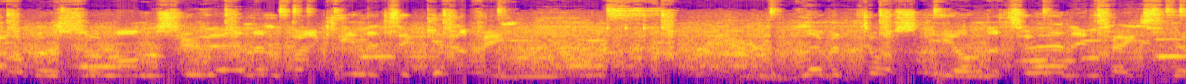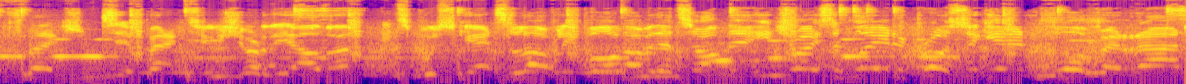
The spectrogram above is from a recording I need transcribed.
troubles from Montu there, and back in to Gavi. Lewandowski on the turn, it takes deflection. Is it back to Jordi Alba? It's Busquets, lovely ball over the top there. He tries to play it across again for Ferran.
